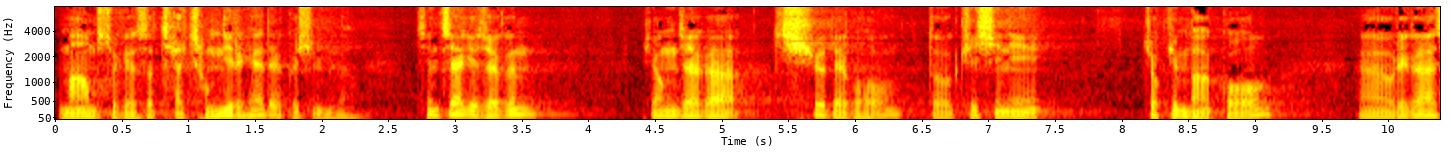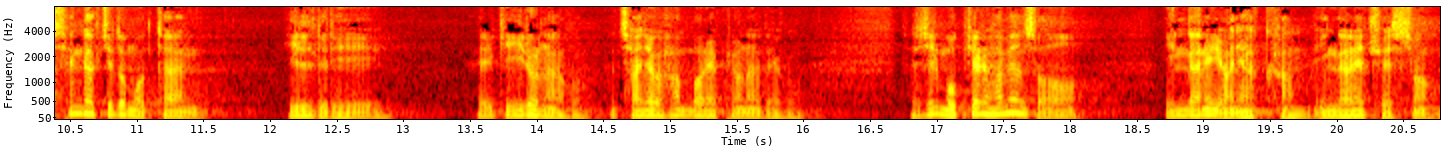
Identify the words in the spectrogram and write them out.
마음속에서 잘 정리를 해야 될 것입니다. 진짜 기적은 병자가 치유되고 또 귀신이 쫓김 받고 아, 우리가 생각지도 못한 일들이 이렇게 일어나고 자녀가 한 번에 변화되고 사실 목회를 하면서 인간의 연약함, 인간의 죄성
